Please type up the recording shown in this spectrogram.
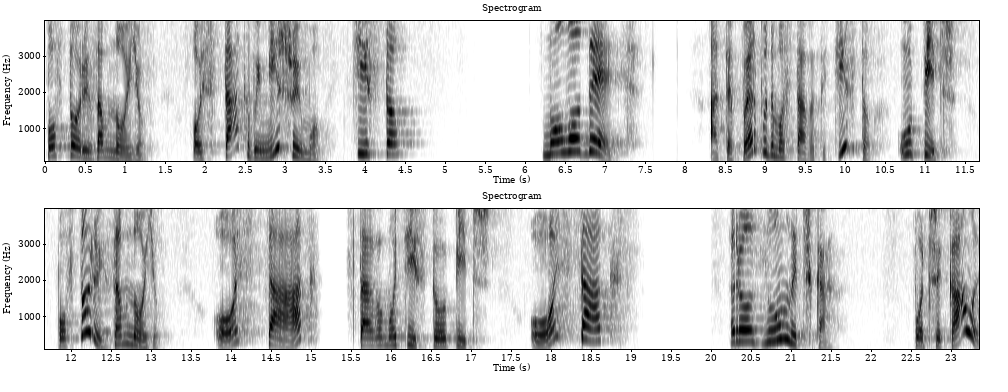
Повторюй за мною. Ось так вимішуємо тісто. Молодець. А тепер будемо ставити тісто у піч. Повторюй за мною. Ось так. Ставимо тісто у піч. Ось так. Розумничка. Почекали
